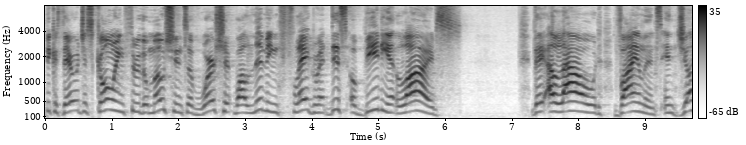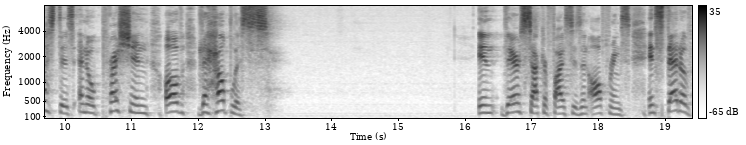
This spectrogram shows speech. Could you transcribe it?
Because they were just going through the motions of worship while living flagrant, disobedient lives. They allowed violence, injustice, and oppression of the helpless. In their sacrifices and offerings, instead of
